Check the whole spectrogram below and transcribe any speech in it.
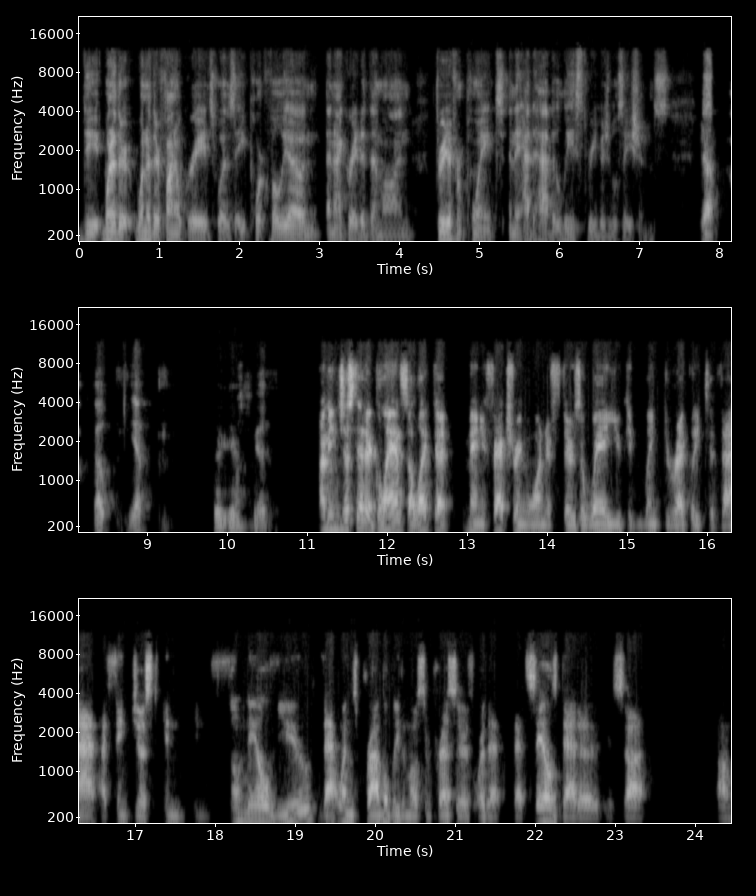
the one of their one of their final grades was a portfolio, and and I graded them on three different points, and they had to have at least three visualizations. Yeah. So, oh, yep. Yeah. Good. I mean, just at a glance, I like that manufacturing one. If there's a way you could link directly to that, I think just in, in thumbnail view, that one's probably the most impressive. Or that that sales data is uh, um,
